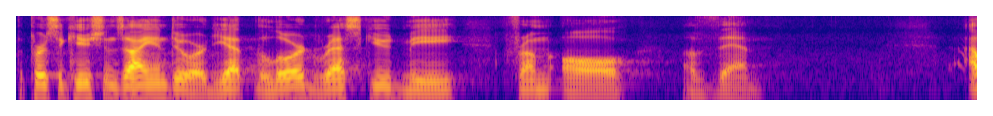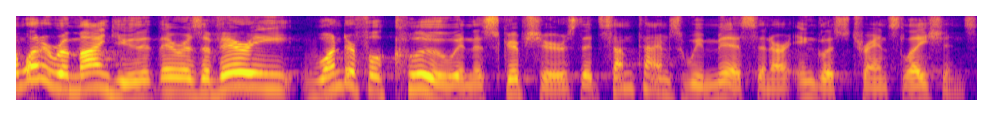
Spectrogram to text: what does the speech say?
The persecutions I endured, yet the Lord rescued me from all of them. I want to remind you that there is a very wonderful clue in the scriptures that sometimes we miss in our English translations.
